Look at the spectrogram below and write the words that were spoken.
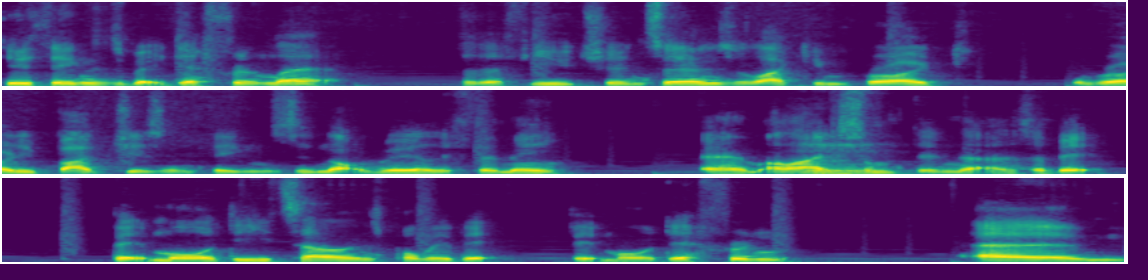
do things a bit differently for the future in terms of like embroidered embroidered badges and things. They're not really for me. Um, I like Mm. something that has a bit bit more detail and is probably a bit bit more different. Um,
